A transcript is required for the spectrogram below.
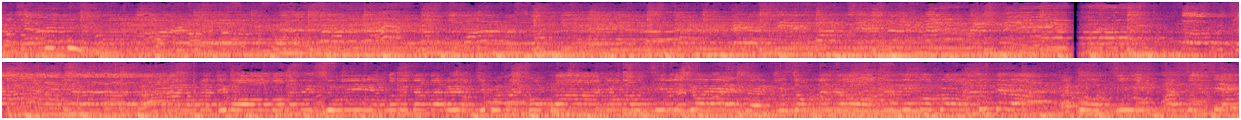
J'attends plus de vous. On a des sourires, on a des d'allure qui vous accompagnent, on a aussi les jouettes qui sont présentes, les filles encore, tout est là. Pour aussi associer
